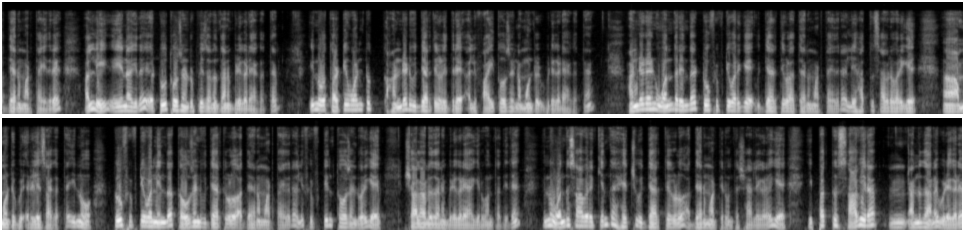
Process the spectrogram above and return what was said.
ಅಧ್ಯಯನ ಮಾಡ್ತಾ ಇದ್ದರೆ ಅಲ್ಲಿ ಏನಾಗಿದೆ ಟೂ ತೌಸಂಡ್ ರುಪೀಸ್ ಅನುದಾನ ಬಿಡುಗಡೆ ಆಗುತ್ತೆ. ಇನ್ನು ತರ್ಟಿ ಒನ್ ಟು ಹಂಡ್ರೆಡ್ ವಿದ್ಯಾರ್ಥಿಗಳಿದ್ದರೆ ಅಲ್ಲಿ ಫೈವ್ ತೌಸಂಡ್ ಅಮೌಂಟ್ ಬಿಡುಗಡೆ ಆಗುತ್ತೆ. ಹಂಡ್ರೆಡ್ ಆ್ಯಂಡ್ ಒಂದರಿಂದ ಟೂ ಫಿಫ್ಟಿವರೆಗೆ ವಿದ್ಯಾರ್ಥಿಗಳು ಅಧ್ಯಯನ ಮಾಡ್ತಾ ಇದ್ದರೆ ಅಲ್ಲಿ ಹತ್ತು ಸಾವಿರವರೆಗೆ ಅಮೌಂಟ್ ರಿಲೀಸ್ ಆಗುತ್ತೆ. ಇನ್ನು ಟೂ ಫಿಫ್ಟಿ ಒನ್ನಿಂದ ತೌಸಂಡ್ ವಿದ್ಯಾರ್ಥಿಗಳು ಅಧ್ಯಯನ ಮಾಡ್ತಾ ಇದ್ದರೆ ಅಲ್ಲಿ ಫಿಫ್ಟೀನ್ ತೌಸಂಡ್ವರೆಗೆ ಶಾಲಾ ಅನುದಾನ ಬಿಡುಗಡೆ ಆಗಿರುವಂಥದ್ದಿದೆ. ಇನ್ನು ಒಂದು ಸಾವಿರಕ್ಕಿಂತ ಹೆಚ್ಚು ವಿದ್ಯಾರ್ಥಿಗಳು ಅಧ್ಯಯನ ಮಾಡ್ತಿರುವಂಥ ಶಾಲೆಗಳಿಗೆ ಇಪ್ಪತ್ತು ಸಾವಿರ ಅನುದಾನ ಬಿಡುಗಡೆ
